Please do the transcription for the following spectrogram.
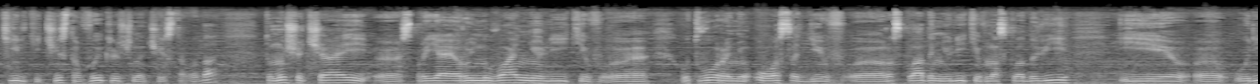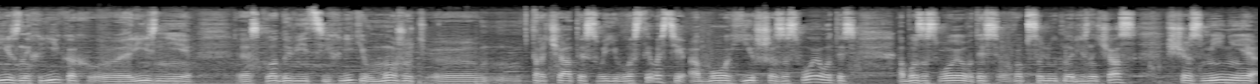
тільки чиста, виключно чиста вода, тому що чай е, сприяє руйнуванню ліків, е, утворенню осадів, е, розкладенню ліків на складові. І у різних ліках різні складові цих ліків можуть е, втрачати свої властивості або гірше засвоюватись, або засвоюватись в абсолютно різний час, що змінює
